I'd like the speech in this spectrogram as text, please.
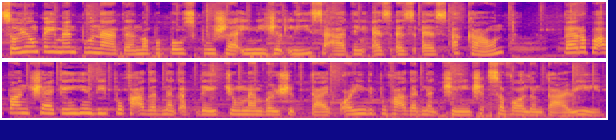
So yung payment po natin, mapopost po siya immediately sa ating SSS account. Pero po upon checking, hindi po kaagad nag-update yung membership type or hindi po kaagad nag-change sa voluntary.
